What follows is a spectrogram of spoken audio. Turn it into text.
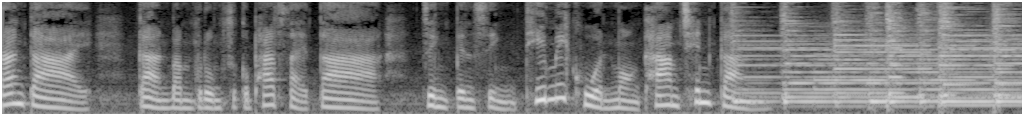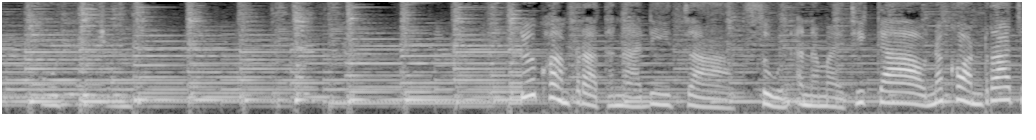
ร่างกาย การบำรุงสุขภาพสายตา จึงเป็นสิ่งที่ไม่ควรมองข้ามเช่นกันด้วยความปรารถนาดีจากศูนย์อนามัยที่ 9 นครราช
